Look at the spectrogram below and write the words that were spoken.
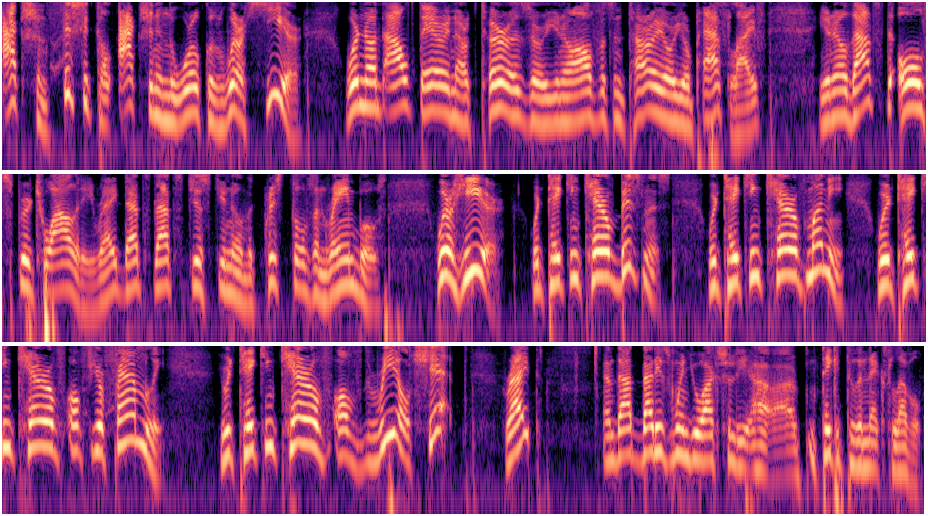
action, physical action in the world because we're here. We're not out there in Arcturus or, you know, Alpha Centauri or your past life. You know, that's the old spirituality, right? That's, that's just, you know, the crystals and rainbows. We're here. We're taking care of business. We're taking care of money. We're taking care of, of your family. We're taking care of, of the real shit, right? And that, that is when you actually uh, uh take it to the next level.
